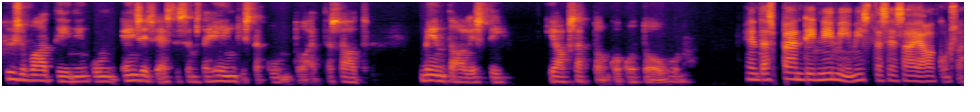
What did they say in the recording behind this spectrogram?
kyllä se vaatii niin kuin ensisijaisesti semmoista henkistä kuntoa, että sä oot mentaalisti jaksat tuon koko touhun. Entäs bändin nimi, mistä se sai alkunsa?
